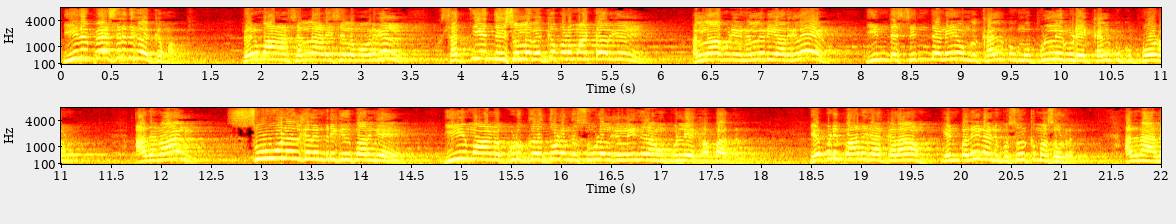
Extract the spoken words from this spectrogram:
இது பேசுறதுக்கு வெக்கமா? பெருமானார் செல்ல அலை செல்லும் அவர்கள் சத்தியத்தை சொல்ல வெக்கப்பட மாட்டார்கள். அல்லாஹுடைய நல்லடியார்களே இந்த சிந்தனை உங்க கல்வி உங்க பிள்ளைகளுடைய கல்புக்கு போடணும். அதனால் சூழல்கள் இன்றைக்கு பாருங்க. ஈமான கொடுக்கறதோடு அந்த சூழல்கள்ல இருந்து நாம பிள்ளைய காப்பாற்றணும். எப்படி பாதுகாக்கலாம் என்பதை நான் இப்ப சுருக்கமா சொல்றேன். அதனால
